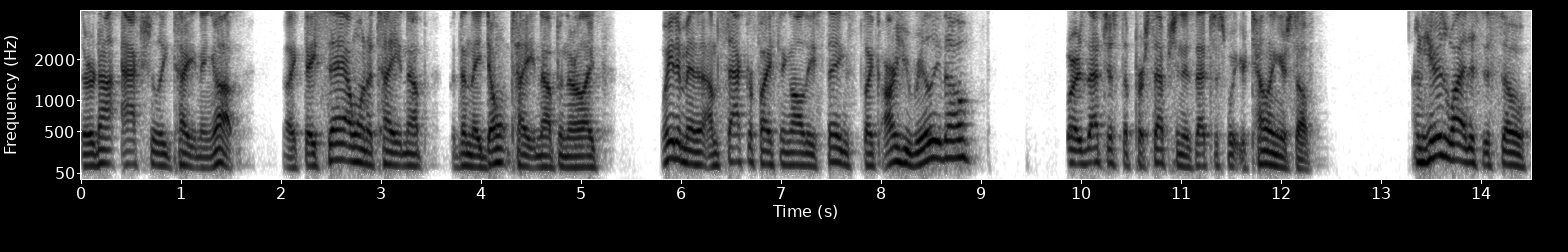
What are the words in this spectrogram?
they're not actually tightening up. Like they say, I want to tighten up, but then they don't tighten up and they're like, wait a minute, I'm sacrificing all these things. It's like, are you really though? Or is that just the perception? Is that just what you're telling yourself? And here's why this is so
